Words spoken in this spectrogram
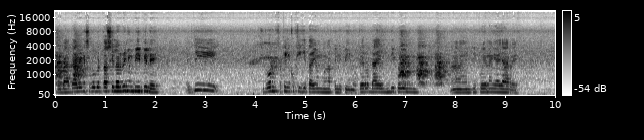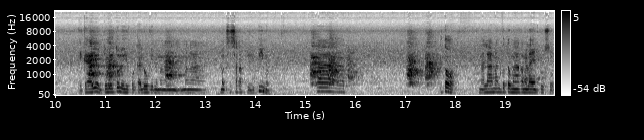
'Di ba? Galing sa gobyerno. Tapos sila rin yung bibili. Eh di siguro sa tingin ko kikita yung mga Pilipino. Pero dahil hindi po yun ah, hindi po yun nangyayari, eh kaya yun, tuloy-tuloy yung pagkalugi ng mga mga magsasaka Pilipino. At ito, nalaman ko to mga kamalayang puso.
